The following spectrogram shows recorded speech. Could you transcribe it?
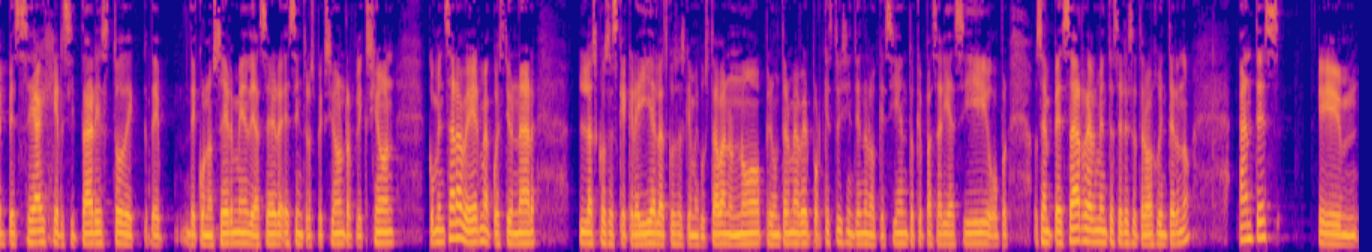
empecé a ejercitar esto de, de, de, conocerme, de hacer esa introspección, reflexión, comenzar a verme, a cuestionar las cosas que creía, las cosas que me gustaban o no, preguntarme a ver por qué estoy sintiendo lo que siento, qué pasaría si, o, o sea, empezar realmente a hacer ese trabajo interno. Antes eh,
